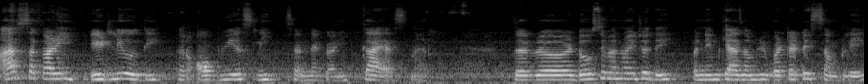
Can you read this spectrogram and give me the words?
आज सकाळी इडली होती तर ऑब्विसली संध्याकाळी काय असणार? तर अ, डोसे बनवायचे होते पण नेमके आज आमचे बटाटेच संपले.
